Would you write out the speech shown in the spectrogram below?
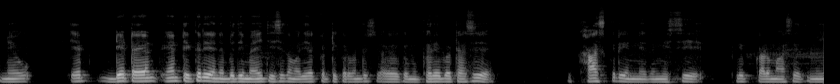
ને એ ડેટા એન્ટ્રી કરી અને બધી માહિતી છે તમારી એકઠી કરવાની રહેશે હવે તમે ઘરે બેઠા છે, એ ખાસ કરીને તમે છે ફ્લિપકાર્ટમાં છે, તમે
